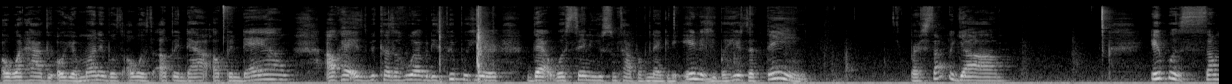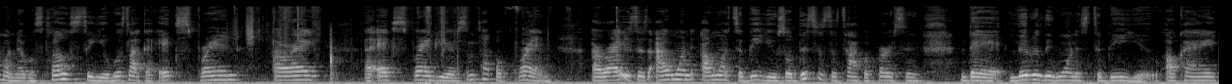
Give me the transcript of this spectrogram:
or what have you, or your money was always up and down, up and down. Okay, it's because of whoever these people here that was sending you some type of negative energy. But here's the thing. For some of y'all, it was someone that was close to you. It was like an ex friend, all right? An ex friend here, some type of friend. All right. It says, I want I want to be you. So this is the type of person that literally wants to be you. Okay.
